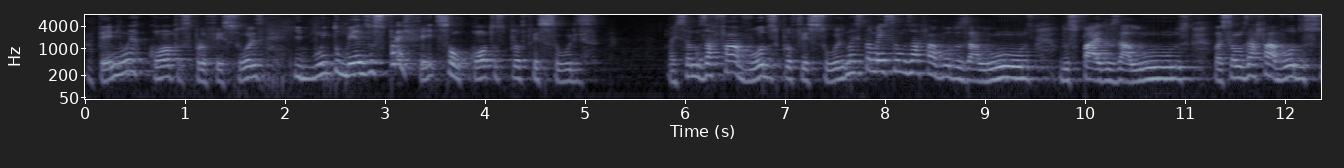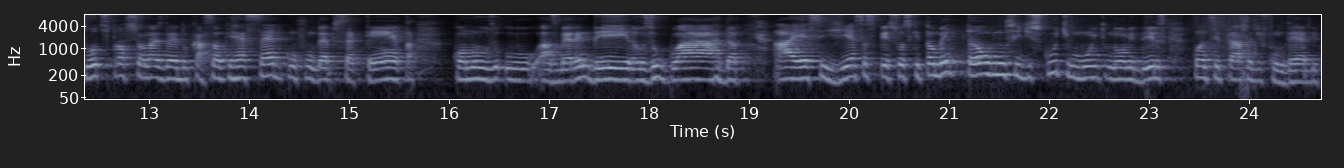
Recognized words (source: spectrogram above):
A ATM não é contra os professores e muito menos os prefeitos são contra os professores. Nós somos a favor dos professores, mas também somos a favor dos alunos, dos pais dos alunos, nós somos a favor dos outros profissionais da educação que recebem com o Fundeb 70, como o, as merendeiras, o guarda, a ASG, essas pessoas que também estão, não se discute muito o nome deles quando se trata de Fundeb.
